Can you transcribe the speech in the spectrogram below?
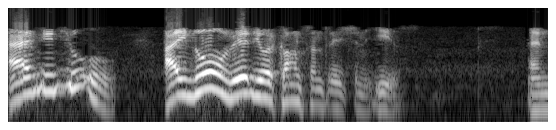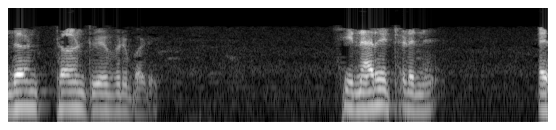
I am in you. I know where your concentration is. And then turned to everybody. He narrated a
